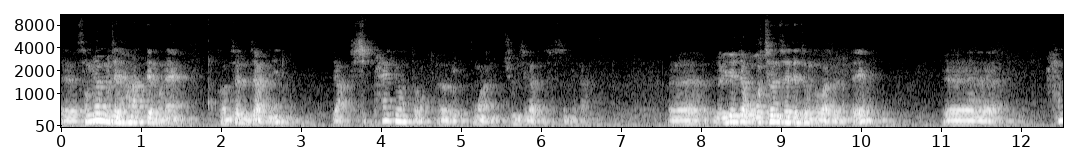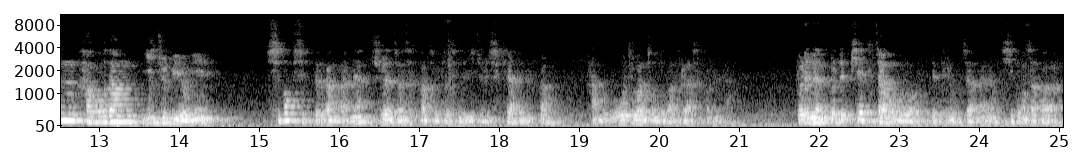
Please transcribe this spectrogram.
에, 성명 문제 하나 때문에 건설 현장이 약 18개월 동- 어, 동안 중지가 됐었습니다. 에, 여기 이제 5천 세대 정도가 되는데요. 에, 한 가구당 이주 비용이 10억씩 들어간다면 주변 전세값을 대신 이주를 시켜야 되니까 한 5조 원 정도가 들어갔을 겁니다. 그러면 그런데 피해 부자금으로 이렇게 들어오잖아요. 시공사가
